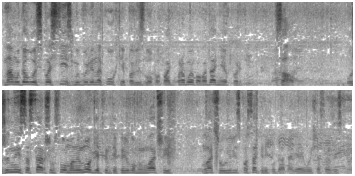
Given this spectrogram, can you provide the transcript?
нам удалось спастись, мы были на кухне, повезло, попасть, прямое попадание в, квартиру, в зал. У жены со старшим сломаны ноги, открытые переломы, младший, младшего увели спасатели куда-то, я его сейчас разыскиваю.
